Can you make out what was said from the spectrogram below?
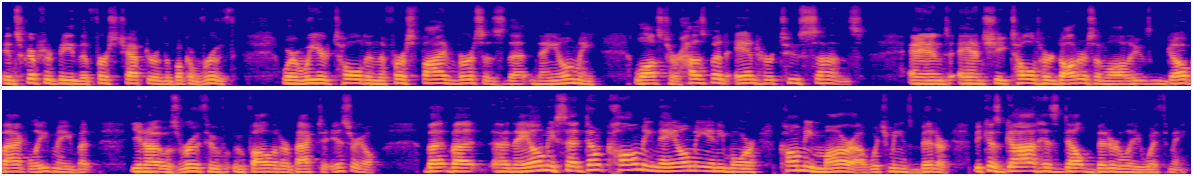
in Scripture would be the first chapter of the book of Ruth, where we are told in the first five verses that Naomi lost her husband and her two sons. And, and she told her daughters-in-law to go back, leave me. But, you know, it was Ruth who, who followed her back to Israel. But, but uh, Naomi said, don't call me Naomi anymore. Call me Mara, which means bitter, because God has dealt bitterly with me.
